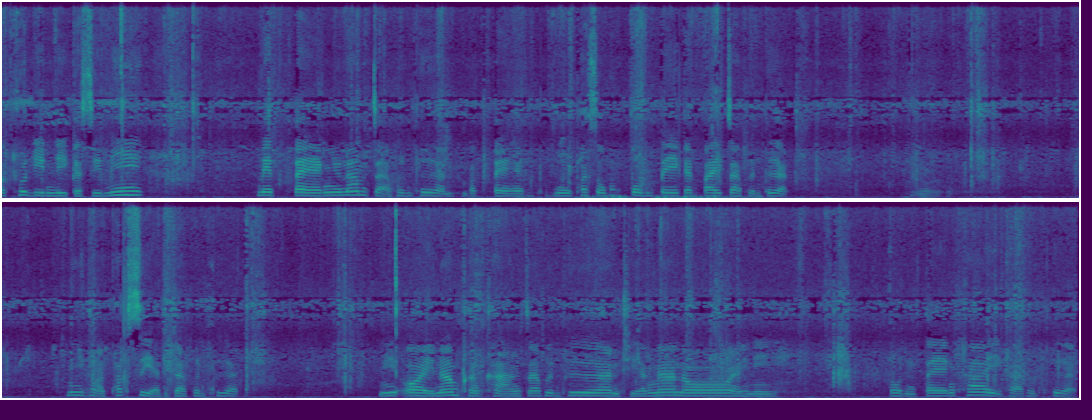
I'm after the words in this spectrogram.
บักทั่วดินดีกับสิมีเม็ดแตงอยู่น้ำจากเพื่อนๆ บักแตงปลูกผสมปนเปกันไปจากเพื่อนๆ มีหอดพักเสียนจากเพื่อนๆ มีอ้อยน้ำขางๆจากเพื่อนๆ เถียงหน้าน้อยนี่ต้นแตงไทยค่ะเพื่อน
